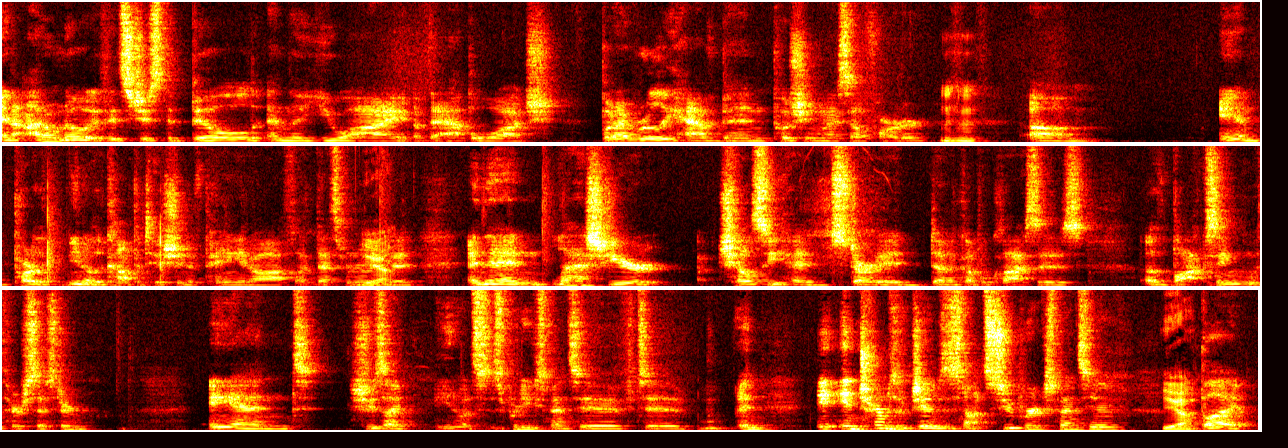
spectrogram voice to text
And I don't know if it's just the build and the UI of the Apple Watch, but I really have been pushing myself harder. Mm-hmm. Um, and part of the, you know the competition of paying it off, like that's been really Yeah. good. And then last year, Chelsea had started done a couple classes of boxing with her sister, and she was like, you know, it's, it's pretty expensive to, and in, in terms of gyms, it's not super expensive, Yeah. but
